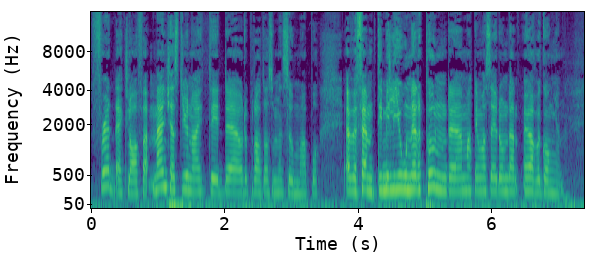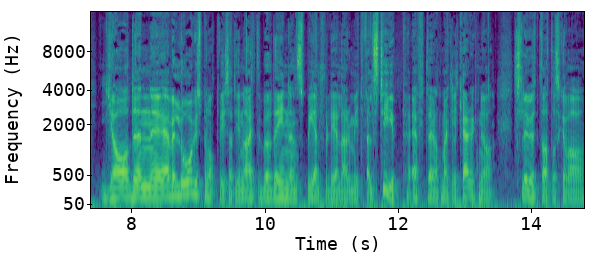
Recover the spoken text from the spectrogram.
Fred är klar för Manchester United eh, och det pratas om en summa på över 50 miljoner pund. Martin, vad säger du om den övergången? Ja, den eh, är väl logisk på något vis att United behövde in en spelfördelare mittfältstyp efter att Michael Carrick nu har slutat och ska vara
